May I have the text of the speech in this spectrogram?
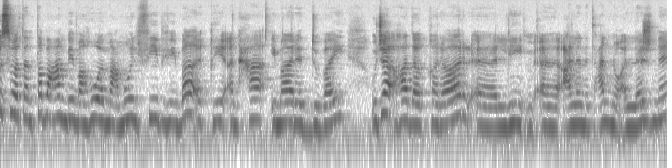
أسوة طبعا بما هو معمول فيه في باقي أنحاء إمارة دبي. وجاء هذا القرار آه، اللي آه، أعلنت عنه اللجنة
